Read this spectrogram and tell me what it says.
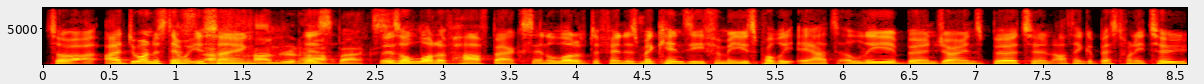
So I, I do understand what you're saying. 100 There's- halfbacks. There's a lot of halfbacks and a lot of defenders. McKenzie for me is probably out. Aliir, Burn Jones, Burton, I think are best 22.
